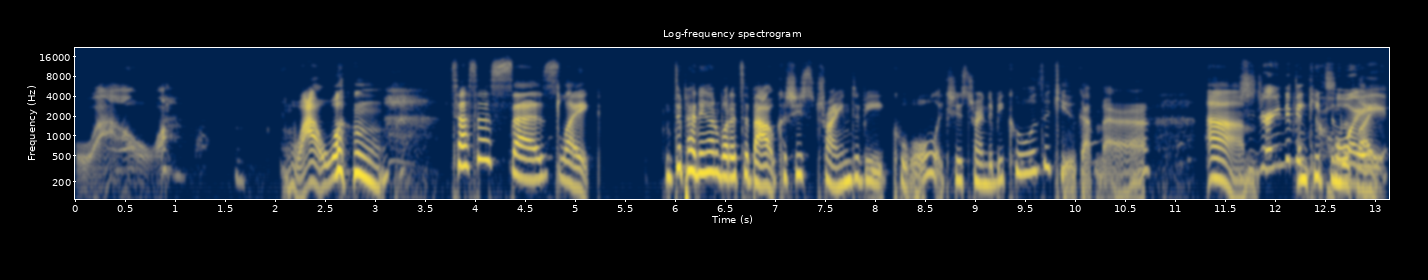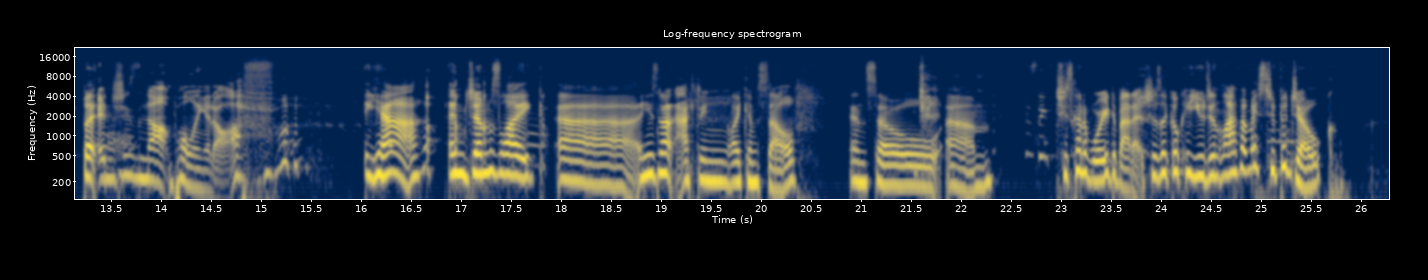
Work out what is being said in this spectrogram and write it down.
Wow. Wow. Tessa says, like, depending on what it's about, because she's trying to be cool. Like, she's trying to be cool as a cucumber. Um, She's trying to be and keeps in coy, but- and she's not pulling it off. yeah. And Jem's like, uh, he's not acting like himself. And so, um, she's kind of worried about it. She's like, okay, you didn't laugh at my stupid joke.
